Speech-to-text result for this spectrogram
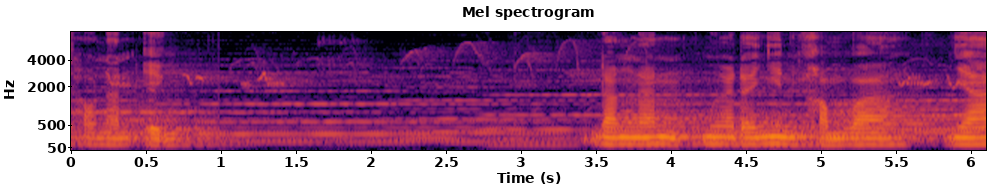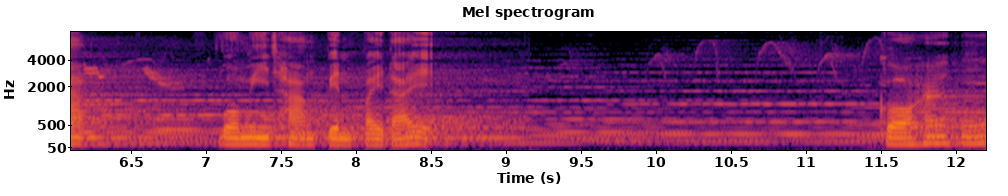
เท่านั้นเอง ดังนั้นเมื่อได้ยินคำว่ายากบ่มีทางเป็นไปได้ ก็ให้ฮู้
